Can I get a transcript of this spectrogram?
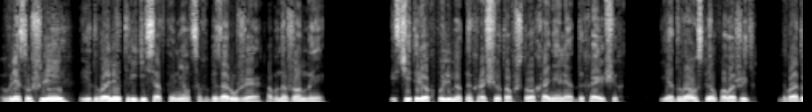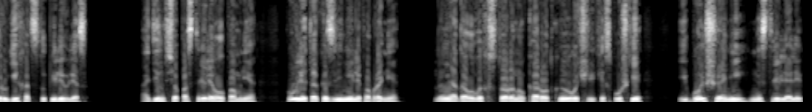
В лес ушли едва ли три десятка немцев, без оружия, обнаженные. Из четырех пулеметных расчетов, что охраняли отдыхающих, я два успел положить, два других отступили в лес. Один все постреливал по мне, пули так и звенели по броне, но я дал в их сторону короткую очередь из пушки, и больше они не стреляли.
